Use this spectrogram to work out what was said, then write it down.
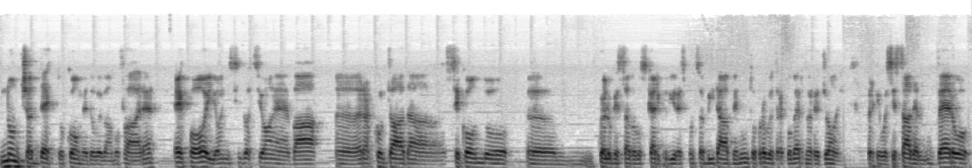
non ci ha detto come dovevamo fare e poi ogni situazione va eh, raccontata secondo eh, quello che è stato lo scarico di responsabilità avvenuto proprio tra governo e regioni, perché quest'estate il vero,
